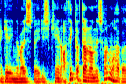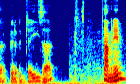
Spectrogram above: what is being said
and getting the most speed as you can. I think I've done it on this one. We'll have a bit of a geezer coming in.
